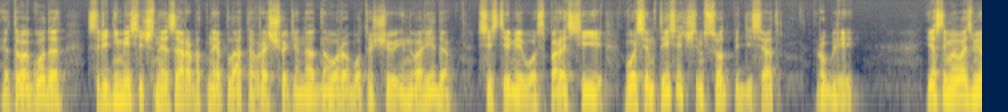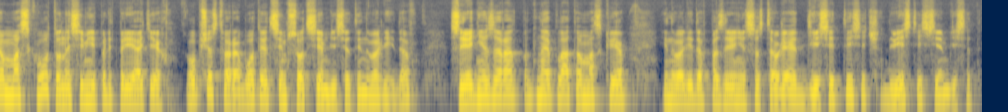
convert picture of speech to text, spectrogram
этого года среднемесячная заработная плата в расчете на одного работающего инвалида в системе ВОЗ по России 8750 рублей – если мы возьмем Москву, то на семи предприятиях общества работает 770 инвалидов. Средняя заработная плата в Москве инвалидов по зрению составляет 10 270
